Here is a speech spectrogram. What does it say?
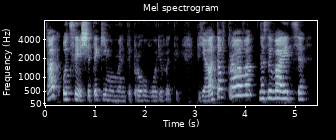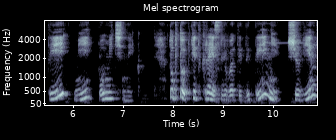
Так, оце ще такі моменти проговорювати. П'ята вправа називається Ти мій помічник. Тобто підкреслювати дитині, що він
